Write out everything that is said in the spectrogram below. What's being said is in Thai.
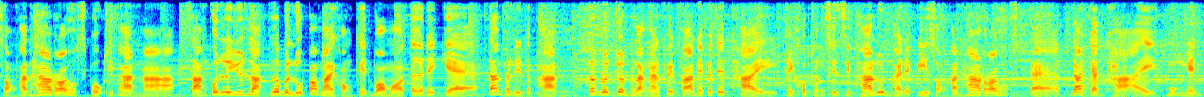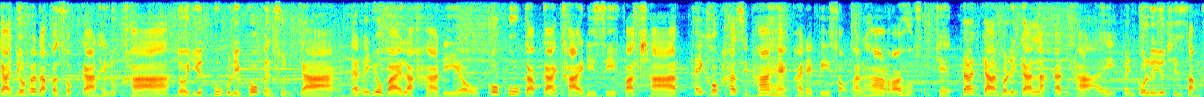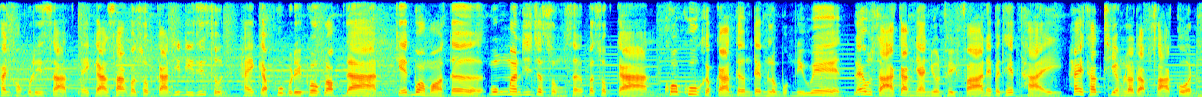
2566 ที่ผ่านมา 3 กลยุทธ์หลักเพื่อบรรลุเป้าหมายของ Gate Wall Motor ได้แก่ ด้านผลิตภัณฑ์ เพิ่มรถยนต์พลังงานไฟฟ้าในประเทศไทย ให้ครบทั้งสิ้น 15 รุ่นภายในปี 2568 ด้านการขาย มุ่งเน้นการยกระดับประสบการณ์ให้ลูกค้า โดยยึดผู้บริโภคเป็นศูนย์กลาง และนโยบายราคาเดียว ควบคู่กับการขาย DC Fast Charge ให้ครบ 55 แห่งภายในปี 2567 ด้านการบริการหลังการขาย เป็นกลยุทธ์ที่สำคัญของบริษัท ในการสร้างประสบการณ์ที่ดีที่สุด ให้กับผู้บริโภครอบด้าน Gate Wall Motor มุ่งมั่นที่จะส่งเสริมประสบการณ์ ควบคู่กับการเติมเต็มระบบนิเวศ และอุตสาหกรรมยานยนต์ไฟฟ้าในประเทศไทย ให้ทัดเทียมระดับสากล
